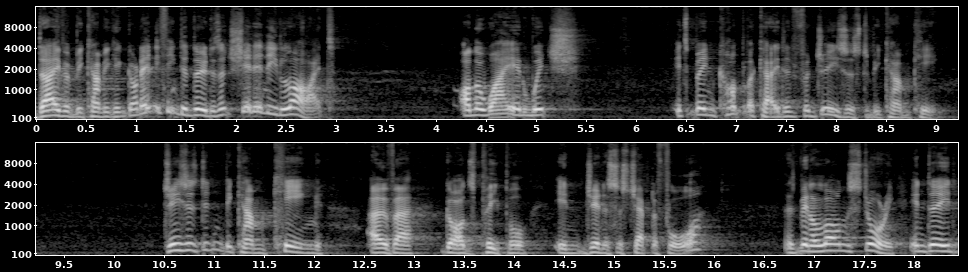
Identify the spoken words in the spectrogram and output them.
David becoming king, got anything to do? Does it shed any light on the way in which it's been complicated for Jesus to become king? Jesus didn't become king over God's people in Genesis chapter 4. There's been a long story. Indeed,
